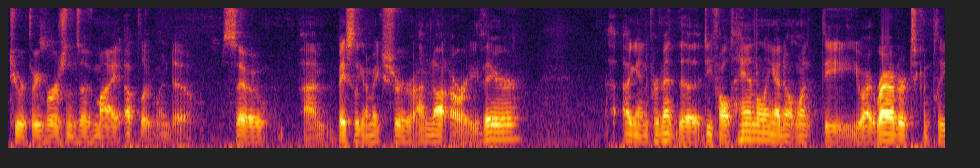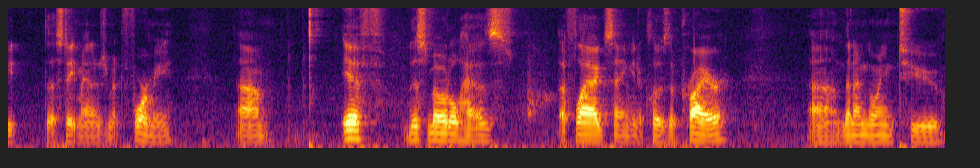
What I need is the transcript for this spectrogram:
two or three versions of my upload window. So I'm basically going to make sure I'm not already there. Again, prevent the default handling. I don't want the UI router to complete the state management for me. Um, if this modal has a flag saying you know close the prior, um, then I'm going to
